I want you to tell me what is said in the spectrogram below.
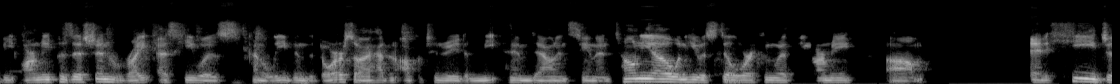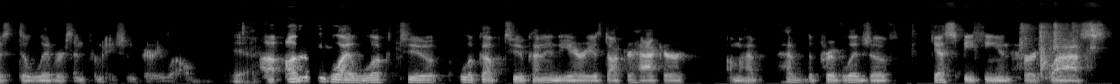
the army position right as he was kind of leaving the door. So i had an opportunity to meet him down in san antonio when he was still working with the army. Um, and he just delivers information very well yeah. Uh, other people I look to look up to kind of in the area is Dr. Hacker, Um, I have had the privilege of guest speaking in her class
